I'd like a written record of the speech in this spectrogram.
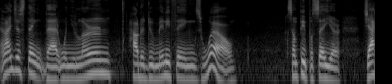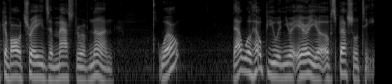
And I just think that when you learn how to do many things well, some people say you're jack of all trades and master of none. Well, that will help you in your area of specialty.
